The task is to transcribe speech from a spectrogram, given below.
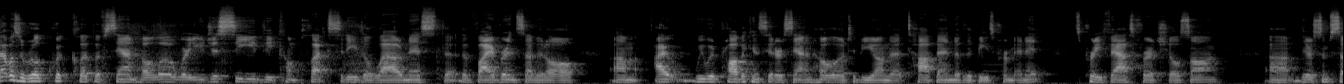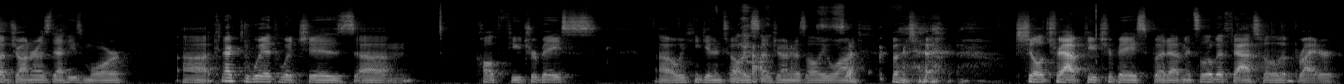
That was a real quick clip of San Holo where you just see the complexity, the loudness, the, the vibrance of it all. Um, I we would probably consider San Holo to be on the top end of the beats per minute. It's pretty fast for a chill song. Um, there's some subgenres that he's more uh, connected with, which is um, called future bass. Uh, we can get into all wow. these subgenres all you want, but uh, chill trap, future bass. But um, it's a little bit faster, a little bit brighter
